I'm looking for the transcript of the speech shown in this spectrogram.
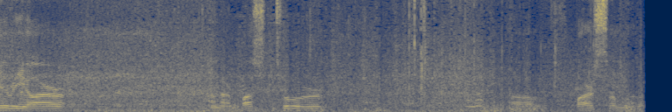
Here we are on our bus tour of Barcelona.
